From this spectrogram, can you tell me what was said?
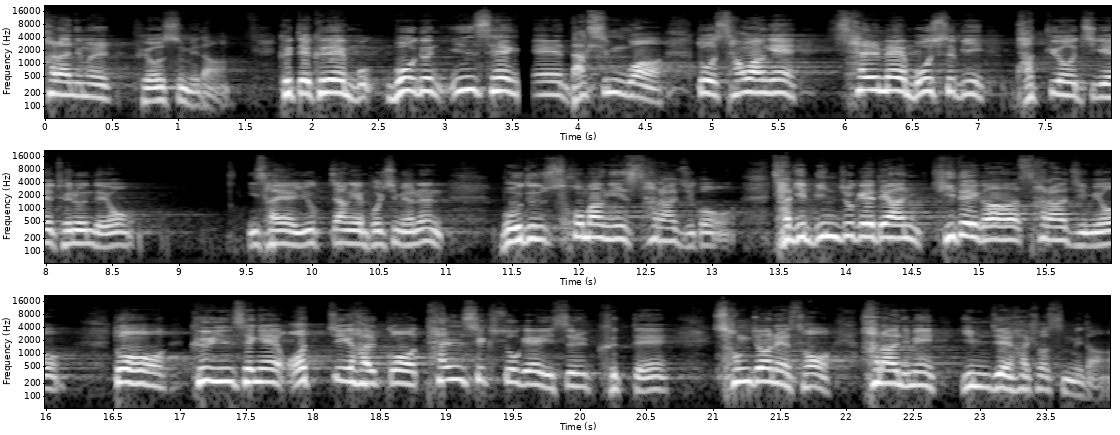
하나님을 배웠습니다. 그때 그의 모- 모든 인생의 낙심과 또 상황의 삶의 모습이 바뀌어지게 되는데요. 이사야 6장에 보시면은 모든 소망이 사라지고 자기 민족에 대한 기대가 사라지며 또 그 인생에 어찌할 것 탄식 속에 있을 그때 성전에서 하나님이 임재하셨습니다.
